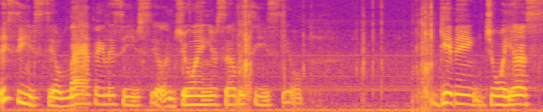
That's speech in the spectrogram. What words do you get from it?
They see you still laughing. They see you still enjoying yourself. They see you still giving, joyous.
